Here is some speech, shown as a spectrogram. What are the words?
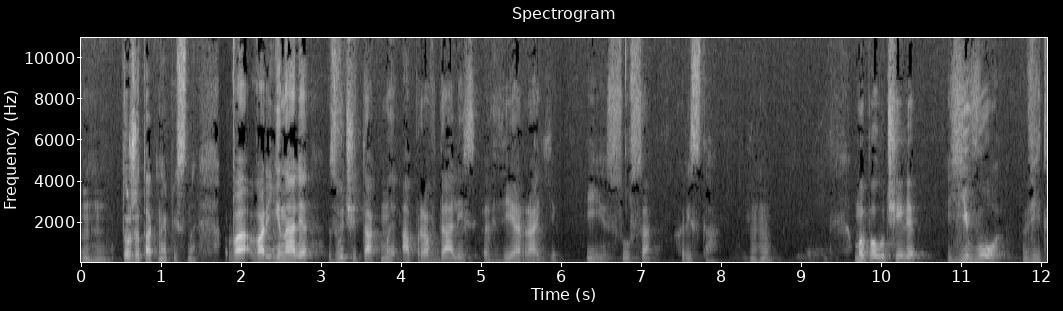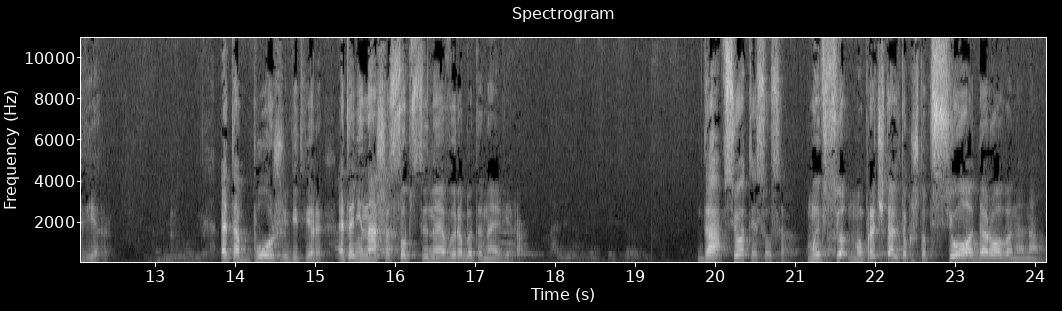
Угу, тоже так написано. В, в оригинале звучит так. Мы оправдались верой Иисуса Христа. Угу. Мы получили Его вид веры. Это Божий вид веры. Это не наша собственная выработанная вера. Да, все от Иисуса. Мы все, мы прочитали только что, все даровано нам.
